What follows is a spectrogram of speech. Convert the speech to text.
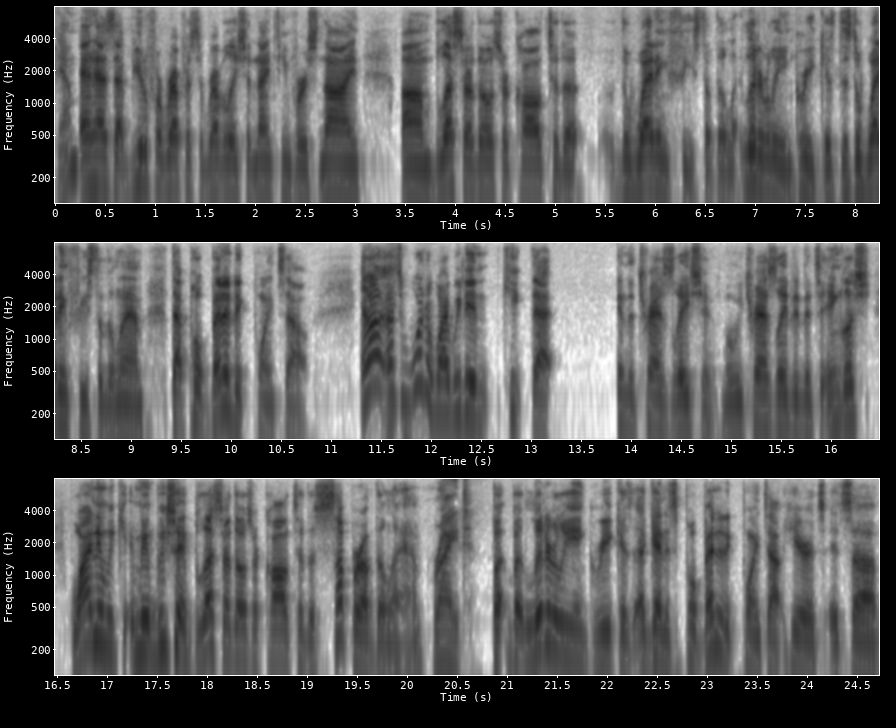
Yeah. And has that beautiful reference to Revelation 19, verse 9. Um, Blessed are those who are called to the the wedding feast of the literally in Greek is, is the wedding feast of the Lamb that Pope Benedict points out. And I, right. I just wonder why we didn't keep that in the translation when we translated it into English. Why didn't we? I mean, we say, "Blessed are those who are called to the supper of the Lamb." Right. But but literally in Greek is again, as Pope Benedict points out here, it's it's a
